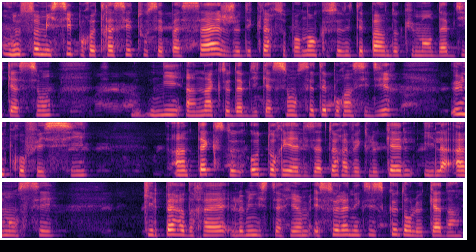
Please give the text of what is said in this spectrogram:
Nous sommes ici pour retracer tous ces passages. Je déclare cependant que ce n'était pas un document d'abdication ni un acte d'abdication, c'était pour ainsi dire une prophétie, un texte autoréalisateur avec lequel il a annoncé qu'il perdrait le ministérium et cela n'existe que dans le cas d'un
